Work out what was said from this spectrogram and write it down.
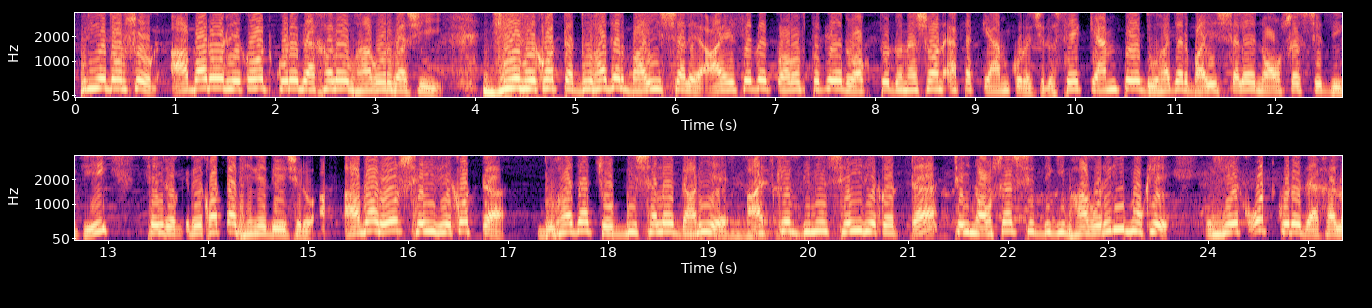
প্রিয় দর্শক, আবারও রেকর্ড করে দেখাল ভাগরবাসী। যে রেকর্ডটা দু হাজার বাইশ সালে আইএসএফ এর তরফ থেকে রক্ত ডোনেশন একটা ক্যাম্প করেছিল, সেই ক্যাম্পে দু হাজার বাইশ সালে নওশাদ সিদ্দিকি সেই রেকর্ডটা ভেঙে দিয়েছিল। আবারও সেই রেকর্ডটা দু হাজার চব্বিশ সালে দাঁড়িয়ে আজকের দিনে সেই রেকর্ডটা, সেই নওশাদ সিদ্দিকী ভাগরেরই বুকে রেকর্ড করে দেখাল।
